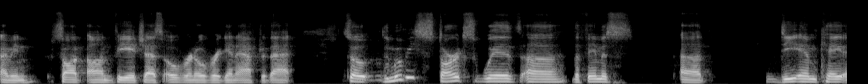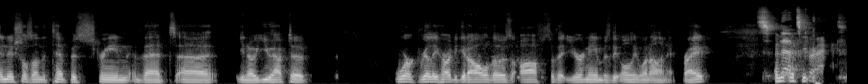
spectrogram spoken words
I mean, saw it on VHS over and over again after that. So the movie starts with uh, the famous uh, DMK initials on the Tempest screen that uh, you know you have to work really hard to get all of those off so that your name is the only one on it, right? And That's the- correct.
